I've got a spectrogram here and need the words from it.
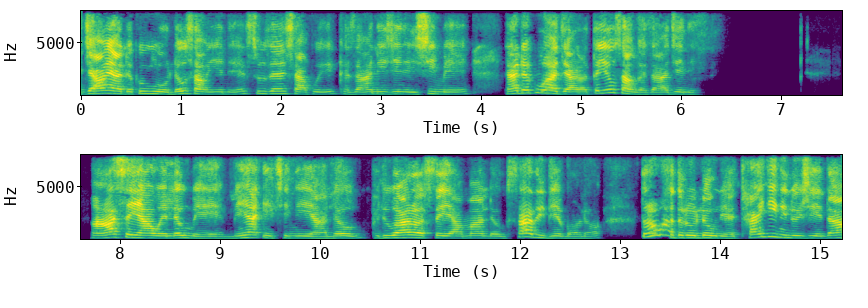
အကြောင်းအရာတစ်ခုကိုလှုပ်ဆောင်ရင်းနဲ့စူးစမ်းရှာဖွေကစားနည်းခြင်းတွေရှိမယ်နောက်တစ်ခုကကြတော့တရုပ်ဆောင်ကစားခြင်းတွေငါဆရာဝင်လုပ်မယ်မင်းကအင်ဂျင်နီယာလုပ်ဘယ်သူကတော့ဆရာမလုပ်စသည်ဖြင့်ပေါ့နော်သူတို့ကသူတို့လုပ်နေတယ်ထိုင်းကြည့်နေလို့ရှိရင်ဒါ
